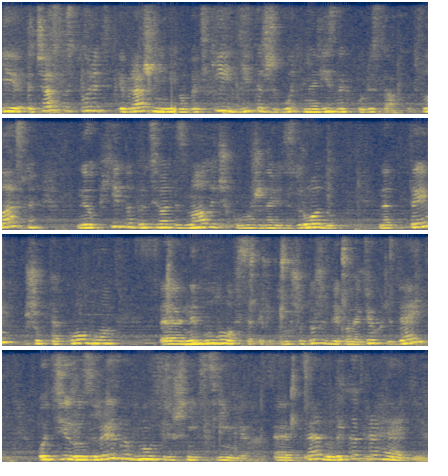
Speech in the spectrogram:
І часто створюють таке враження, ніби батьки і діти живуть на різних полюсах. От, власне, необхідно працювати з маличку, може навіть з роду, над тим, щоб такого не було все-таки. Тому що дуже для багатьох людей оці розриви внутрішні в сім'ях е, це велика трагедія.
